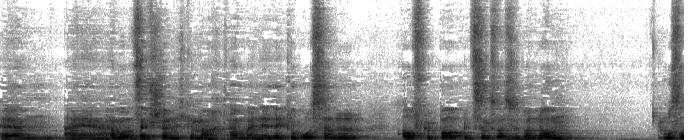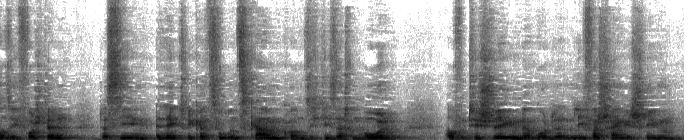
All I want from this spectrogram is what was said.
ähm, haben wir uns selbstständig gemacht, haben einen Elektrogroßhandel aufgebaut bzw. übernommen muss man sich vorstellen, dass die Elektriker zu uns kamen, konnten sich die Sachen holen, auf den Tisch legen, dann wurde ein Lieferschein geschrieben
